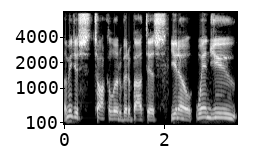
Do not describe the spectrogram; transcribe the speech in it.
let me just talk a little bit about this. You know, when you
